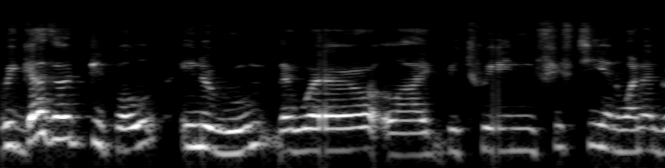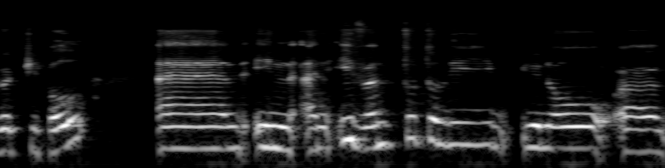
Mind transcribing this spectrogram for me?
we gathered people in a room. There were like between 50 and 100 people. And in an event, totally, you know, uh,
